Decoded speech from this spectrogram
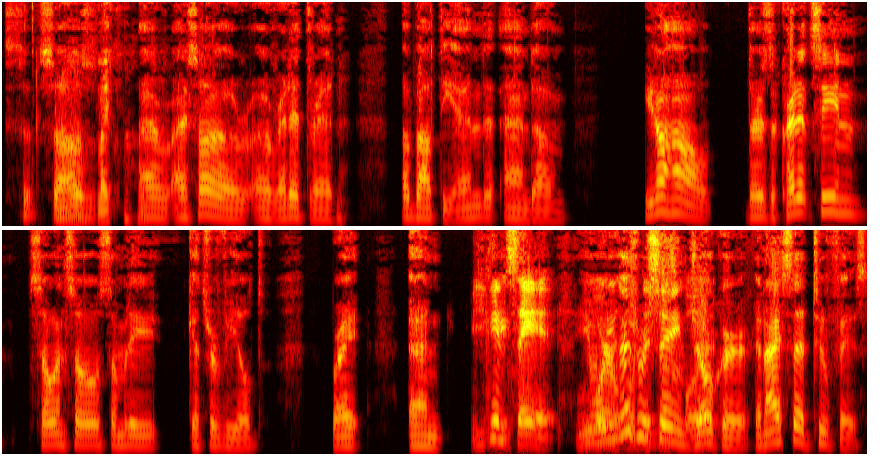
so, so I was like, I, I saw a, a, Reddit thread about the end, and um, you know how there's a credit scene, so and so, somebody gets revealed, right? And you can you, say it. You, you guys were saying Joker, and I said Two Face.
